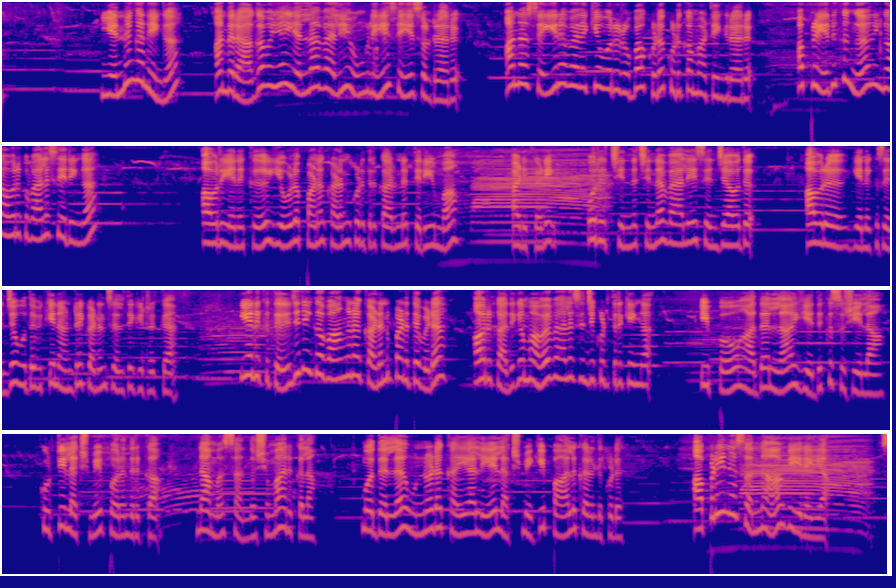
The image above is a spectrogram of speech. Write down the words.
என்னங்க நீங்க? அந்த ராகவையா எல்லா வேலையும் உங்களையே செய்ய சொல்றாரு. ஆனா செய்யற வேலைக்கு ஒரு ரூபா கூட கொடுக்க மாட்டேங்கிறாரு. அப்புறம் எதுக்குங்க நீங்க அவருக்கு வேலை செய்றீங்க? அவர் எனக்கு எவ்வளோ பணம் கடன் கொடுத்துருக்காருன்னு தெரியுமா? அடிக்கடி ஒரு சின்ன சின்ன வேலையை செஞ்சாவது அவரு எனக்கு செஞ்ச உதவிக்கு நன்றி கடன் செலுத்திக்கிட்டு இருக்கேன். எனக்கு தெரிஞ்சு நீங்க வாங்கின கடன் பணத்தை விட அவருக்கு அதிகமாகவே வேலை செஞ்சு கொடுத்துருக்கீங்க. இப்போ அதெல்லாம் எதுக்கு சுஷீலா? குட்டி லக்ஷ்மி பிறந்திருக்கா. நாம சந்தோஷமா இருக்கலாம். முதல்ல உன்னோட கையாலேயே லக்ஷ்மிக்கு பால் கறந்து கொடு. அப்படின்னு சொன்னா வீரையா.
